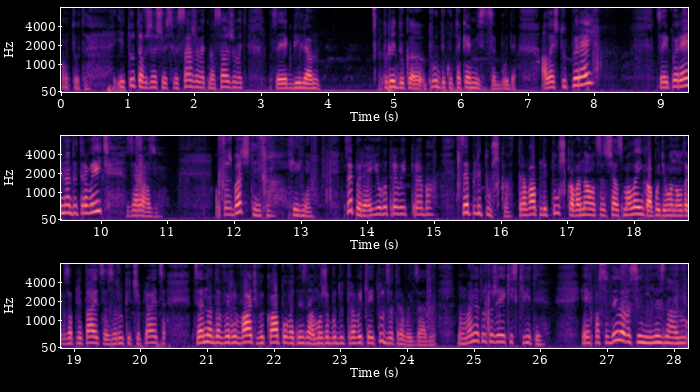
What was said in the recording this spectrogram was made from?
Отут. І тут вже щось висаджувати, насаджувати. Це як біля прудика, прудику таке місце буде. Але ж тут пирей. Цей пирей треба травити заразу. Оце ж бачите, яка фігня. Це пирей, його травити треба. Це плітушка. Трава плітушка, вона оце зараз маленька, а потім вона отак заплітається, за руки чіпляється. Це треба виривати, викапувати, не знаю, може буду травити і тут затравити заодно. Ну, у мене тут вже якісь квіти. Я їх посадила восені, не знаю,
